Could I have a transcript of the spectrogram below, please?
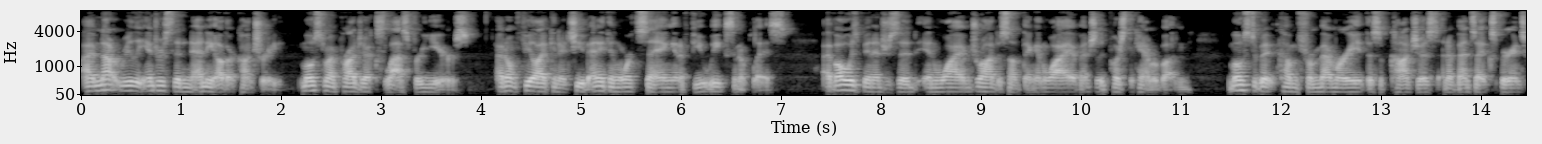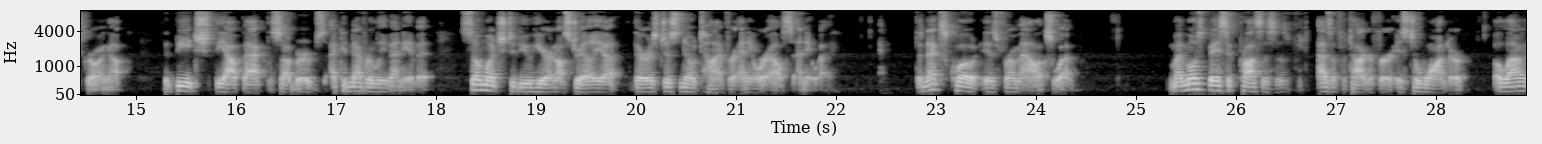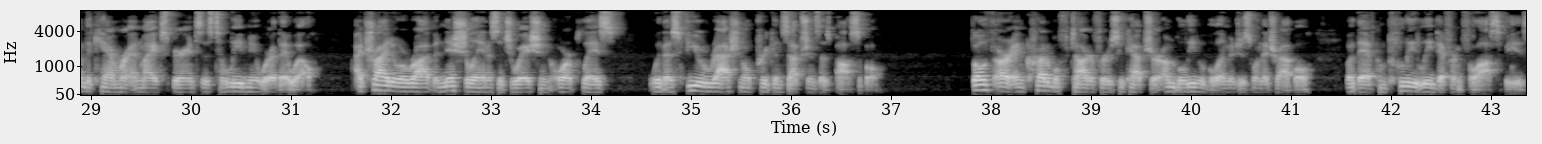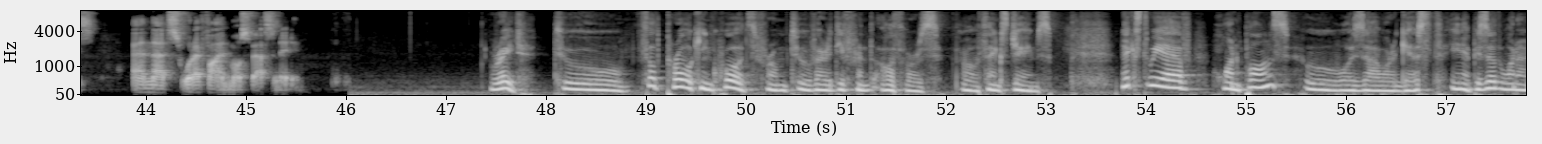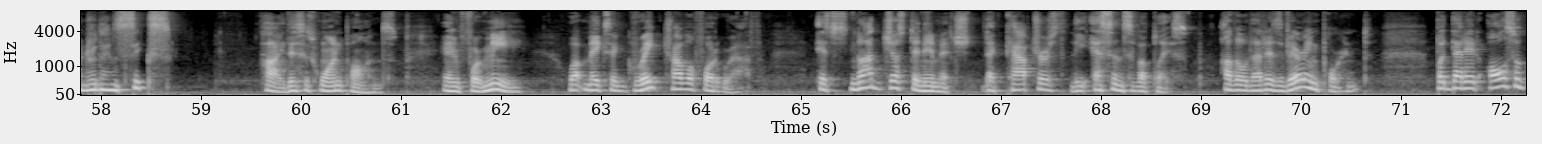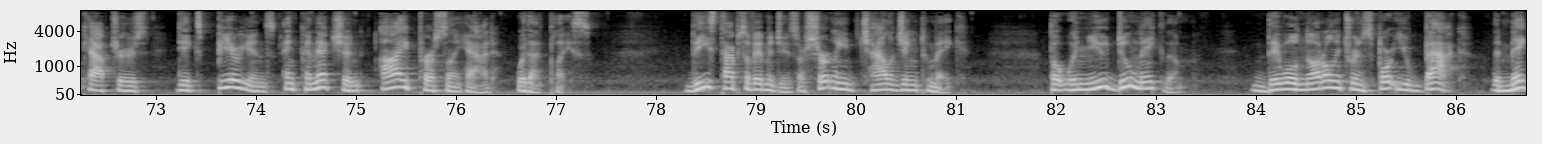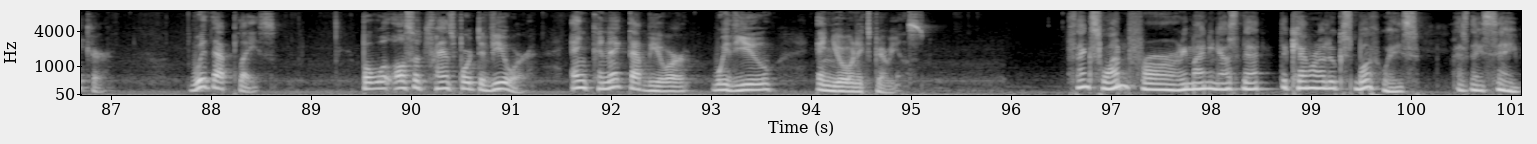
I am not really interested in any other country. Most of my projects last for years. I don't feel I can achieve anything worth saying in a few weeks in a place. I've always been interested in why I'm drawn to something and why I eventually push the camera button. Most of it comes from memory, the subconscious, and events I experienced growing up. The beach, the outback, the suburbs, I could never leave any of it. So much to do here in Australia, there is just no time for anywhere else anyway. The next quote is from Alex Webb. My most basic process as a photographer is to wander, allowing the camera and my experiences to lead me where they will. I try to arrive initially in a situation or a place with as few rational preconceptions as possible. Both are incredible photographers who capture unbelievable images when they travel, but they have completely different philosophies, and that's what I find most fascinating. Great. Two thought provoking quotes from two very different authors. Thanks, James. Next, we have Juan Pons, who was our guest in episode 106. Hi, this is Juan Pons. And for me, what makes a great travel photograph is not just an image that captures the essence of a place, although that is very important, but that it also captures the experience and connection I personally had with that place. These types of images are certainly challenging to make, but when you do make them, they will not only transport you back, the maker, with that place, but will also transport the viewer and connect that viewer with you and your own experience. Thanks, Juan, for reminding us that the camera looks both ways, as they say.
